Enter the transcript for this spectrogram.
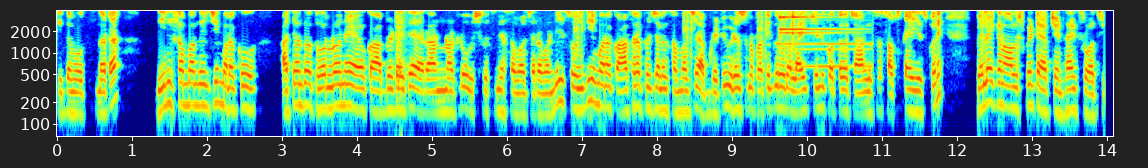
సిద్ధమవుతుందట. దీనికి సంబంధించి మనకు అత్యంత త్వరలోనే ఒక అప్డేట్ అయితే రానున్నట్లు విశ్వసనీయ సమాచారం అండి. సో ఇది మనకు ఆసరా పెంచాలకు సంబంధించిన అప్డేట్. వీడియోస్ ఉన్న ప్రతి కూడా లైక్ చేయండి. కొత్తగా ఛానల్స్ సబ్స్క్రైబ్ చేసుకొని బెల్ ఐకాన్ ఆల్స్ యాప్ చేయండి. Thanks for watching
